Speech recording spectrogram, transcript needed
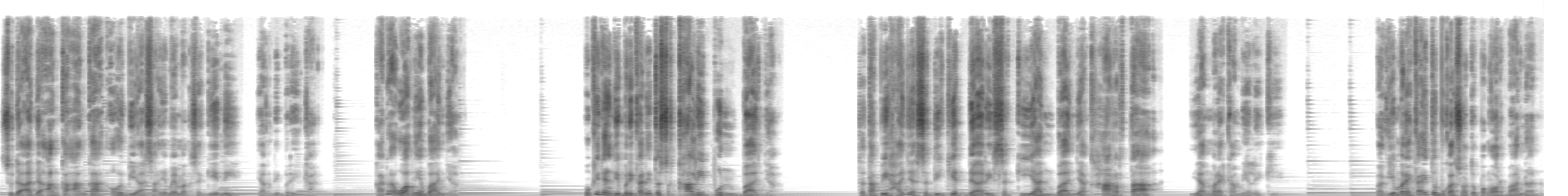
sudah ada angka-angka, oh biasanya memang segini yang diberikan. Karena uangnya banyak. Mungkin yang diberikan itu sekalipun banyak. Tetapi hanya sedikit dari sekian banyak harta yang mereka miliki. Bagi mereka itu bukan suatu pengorbanan,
